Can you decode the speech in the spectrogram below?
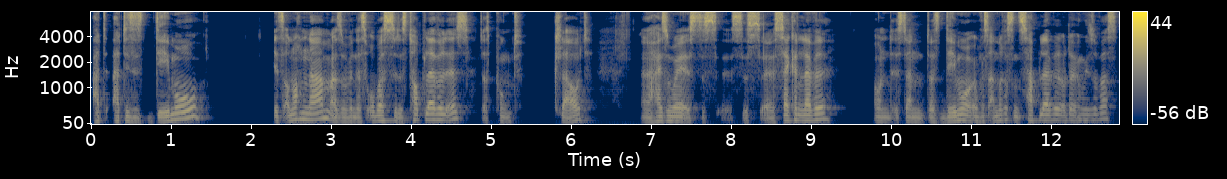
Hat, hat dieses Demo jetzt auch noch einen Namen? Also wenn das oberste das Top-Level ist, das Punkt Cloud, äh, Heisenware ist das, ist das äh, Second Level und ist dann das Demo irgendwas anderes, ein Sub-Level oder irgendwie sowas?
